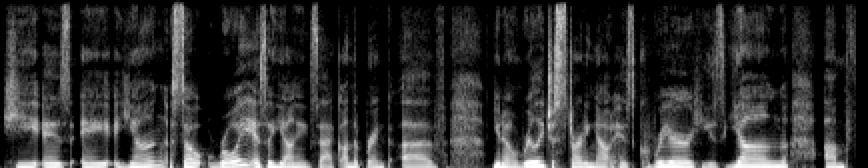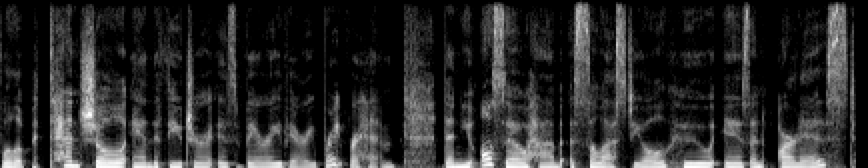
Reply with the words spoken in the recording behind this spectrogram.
He is a young, so Roy is a young exec on the brink of, you know, really just starting out his career. He's young, um, full of potential, and the future is very, very bright for him. Then you also have Celestial, who is an artist.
